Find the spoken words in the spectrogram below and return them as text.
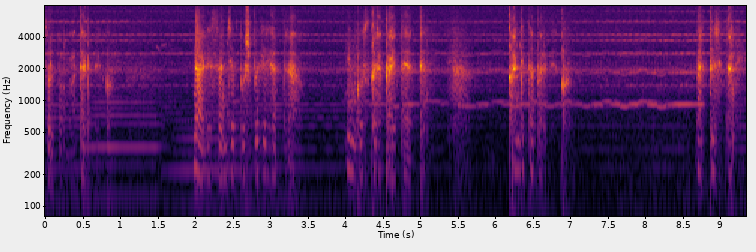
ಸ್ವಲ್ಪ ಮಾತಾಡ್ಬೇಕು. ನಾಳೆ ಸಂಜೆ ಪುಷ್ಪಗಿರಿ ಹತ್ರ ನಿಮ್ಗೋಸ್ಕರ ಕಾಯ್ತಾ ಇರ್ತೀನಿ. ಖಂಡಿತ ಬರ್ಬೇಕು. ಬರ್ತೀರಿ ತಾನೆ?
